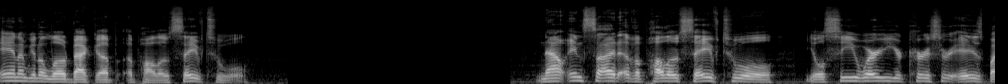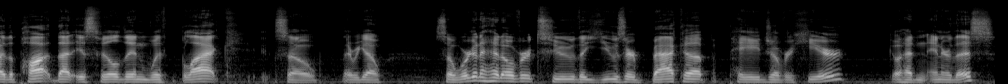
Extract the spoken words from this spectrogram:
And I'm going to load back up Apollo Save Tool. Now inside of Apollo Save Tool, you'll see where your cursor is by the pot that is filled in with black. So there we go. So we're going to head over to the user backup page over here. Go ahead and enter this.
